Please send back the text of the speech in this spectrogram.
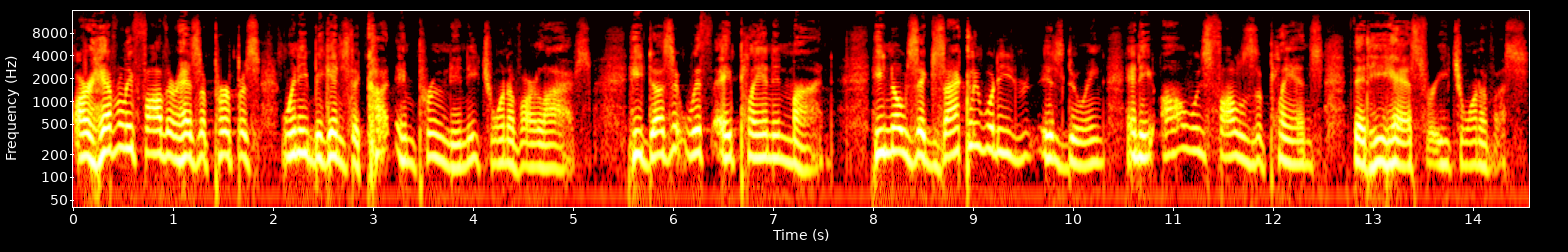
Our Heavenly Father has a purpose when He begins to cut and prune in each one of our lives. He does it with a plan in mind. He knows exactly what He is doing, and He always follows the plans that He has for each one of us.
